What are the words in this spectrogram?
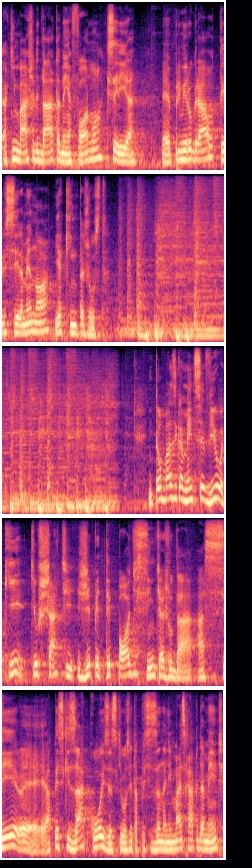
aqui embaixo ele dá também a fórmula que seria é, primeiro grau, terceira menor e a quinta justa. Então, basicamente, você viu aqui que o chat GPT pode sim te ajudar a ser, é, a pesquisar coisas que você está precisando ali mais rapidamente.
